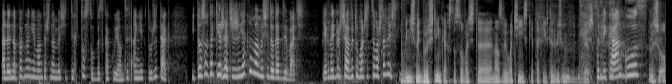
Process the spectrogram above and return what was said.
ale na pewno nie mam też na myśli tych tostów wyskakujących, a niektórzy tak. I to są takie rzeczy, że jak my mamy się dogadywać? Jak najpierw trzeba wytłumaczyć, co masz na myśli. Powinniśmy jak w roślinkach stosować te nazwy łacińskie, takie i wtedy byśmy, wiesz, Zapiekankus, wiesz o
